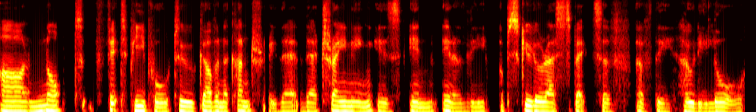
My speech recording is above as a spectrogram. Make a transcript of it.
are not fit people to govern a country. Their their training is in you know the obscure aspects of, of the holy law,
